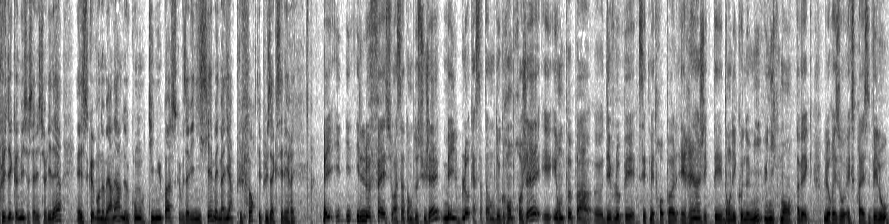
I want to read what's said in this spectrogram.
plus d'économie sociale et solidaire. Est-ce que Bruno Bernard ne continue pas ce que vous avez initié, mais de manière plus forte et plus accélérée? Il, le fait sur un certain nombre de sujets, mais il bloque un certain nombre de grands projets et, on ne peut pas euh, développer cette métropole et réinjecter dans l'économie uniquement avec le réseau express vélo,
